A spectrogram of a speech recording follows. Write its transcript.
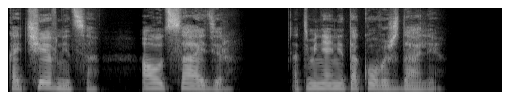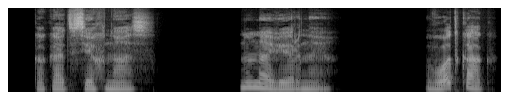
Кочевница, аутсайдер. От меня не такого ждали. Как и от всех нас. Ну, наверное. Вот как?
